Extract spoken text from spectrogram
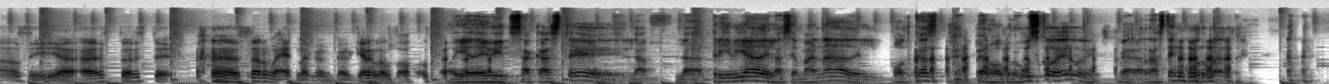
No, sí, a, a estar este, a estar buena con cualquiera de los dos. Oye, David, sacaste la, la trivia de la semana del podcast, pero brusco, eh, güey. Me agarraste en curva.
